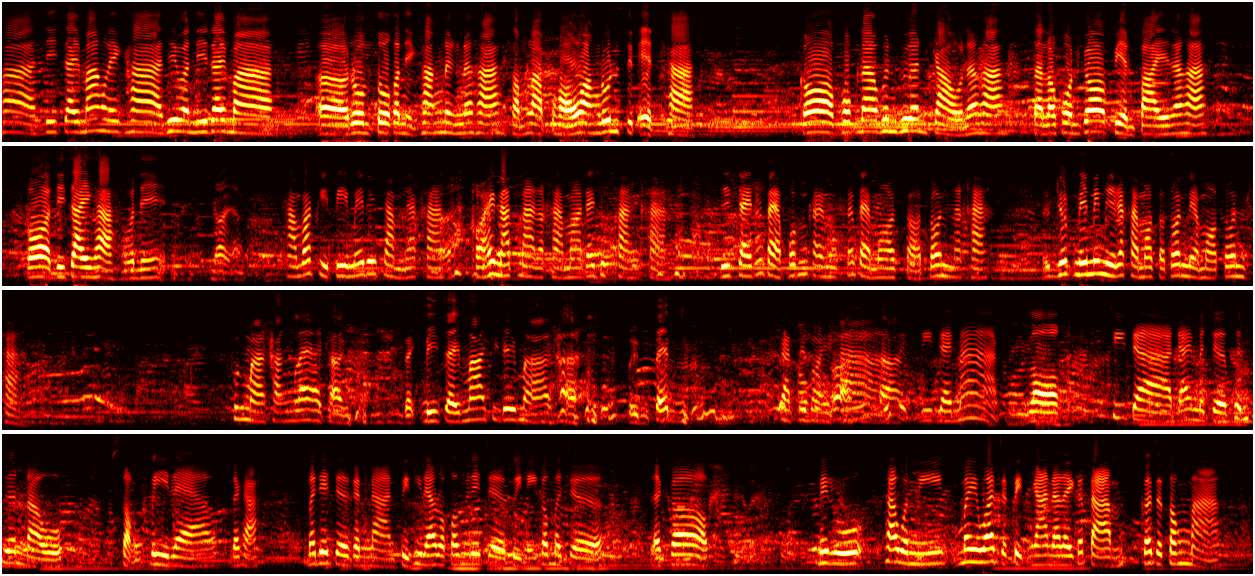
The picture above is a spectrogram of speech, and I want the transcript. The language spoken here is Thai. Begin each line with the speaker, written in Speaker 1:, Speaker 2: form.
Speaker 1: ค่ะดีใจมากเลยค่ะ ที่วันนี้ได้มาเอ่อรวมตัวกันอีกครั้งหนึ่งนะคะสำหรับหอวังรุ่น 11 ค่ะ ก็พบหน้าเพื่อนๆเก่านะคะ แต่ละคนก็เปลี่ยนไปนะคะ ก็ดีใจค่ะ วันนี้
Speaker 2: ถามว่ากี่ปีไม่ได้จำนะคะ ขอให้นัดมาละค่ะมาได้ทุกครั้งค่ะ ดีใจตั้งแต่พบกันตั้งแต่มสต้นนะคะ ยุคนี้ไม่มีแล้วค่ะมสต้นเนี่ยมต้นค่ะ
Speaker 3: เพิ่งมาครั้งแรกค่ะ แต่ดีใจมากที่ได้มาค่ะ ตื่นเต้น
Speaker 2: จัดบ่อยๆค่ะ
Speaker 4: รู้สึกดีใจมาก รอที่จะได้มาเจอเพื่อนๆเราสองปีแล้วนะคะ ไม่ได้เจอกันนานปีที่แล้วเราก็ไม่ได้เจอปีนี้ก็มาเจอ แล้วก็ไม่รู้ถ้าวันนี้ไม่ว่าจะติดงานอะไรก็ตาม ก็จะต้องมา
